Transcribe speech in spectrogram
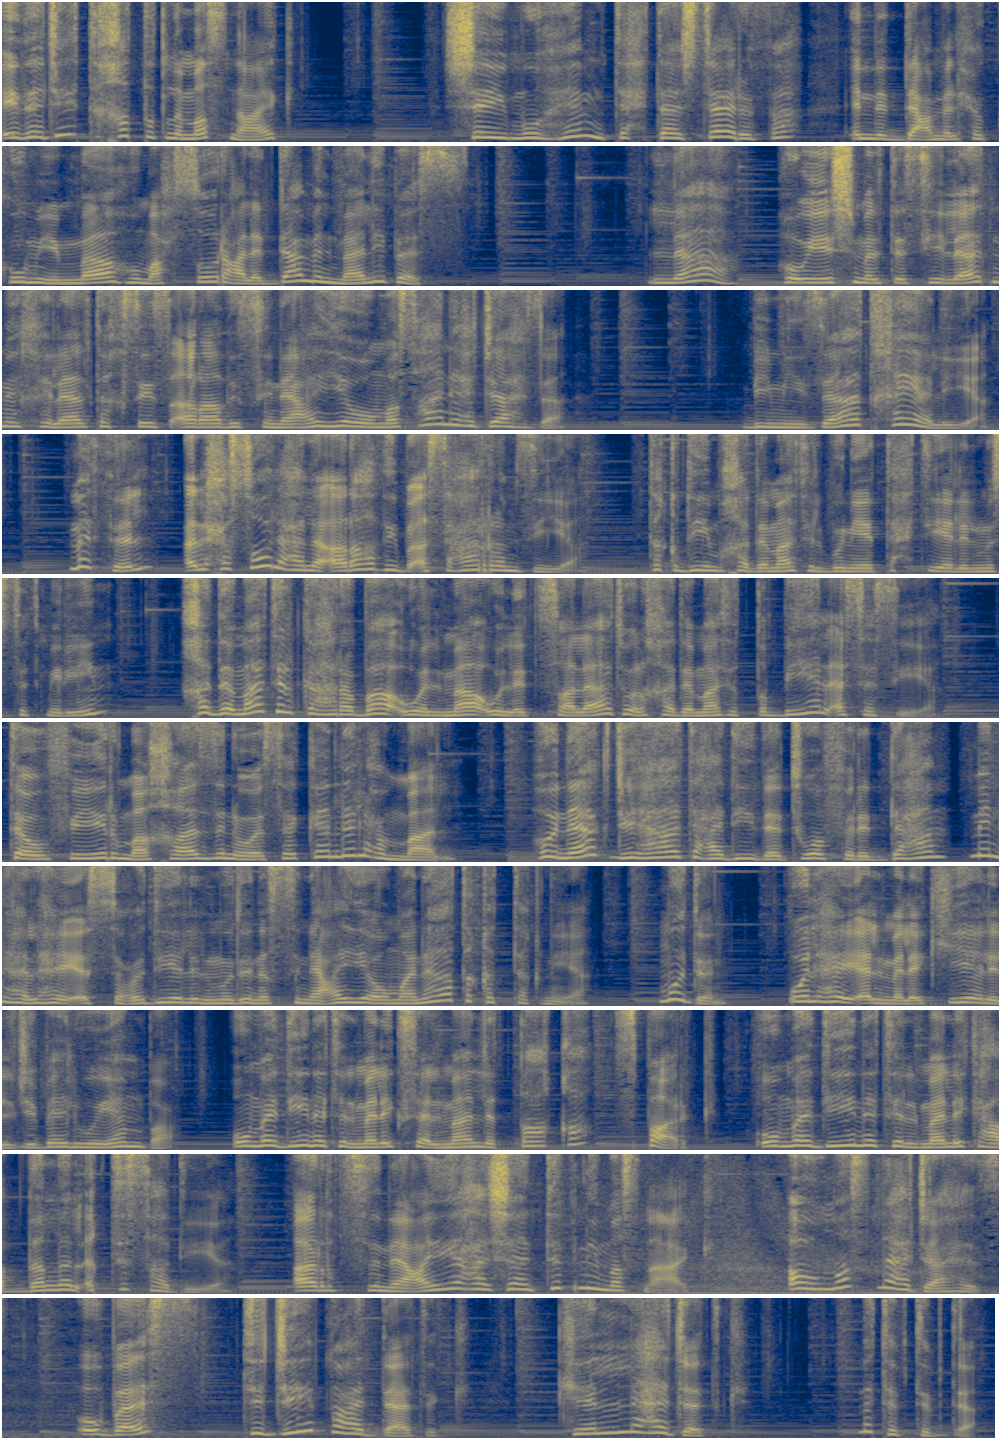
إذا جيت تخطط لمصنعك شيء مهم تحتاج تعرفه إن الدعم الحكومي ما هو محصور على الدعم المالي بس. لا هو يشمل تسهيلات من خلال تخصيص أراضي صناعية ومصانع جاهزة بميزات خيالية مثل الحصول على أراضي بأسعار رمزية تقديم خدمات البنية التحتية للمستثمرين خدمات الكهرباء والماء والإتصالات والخدمات الطبية الأساسية توفير مخازن وسكن للعمال. هناك جهات عديدة توفر الدعم منها الهيئة السعودية للمدن الصناعية ومناطق التقنية. مدن والهيئة الملكية للجبال وينبع. ومدينة الملك سلمان للطاقة سبارك. ومدينة الملك عبد الله الاقتصادية. أرض صناعية عشان تبني مصنعك. أو مصنع جاهز. وبس تجيب معداتك. كلها جتك متى بتبدأ؟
